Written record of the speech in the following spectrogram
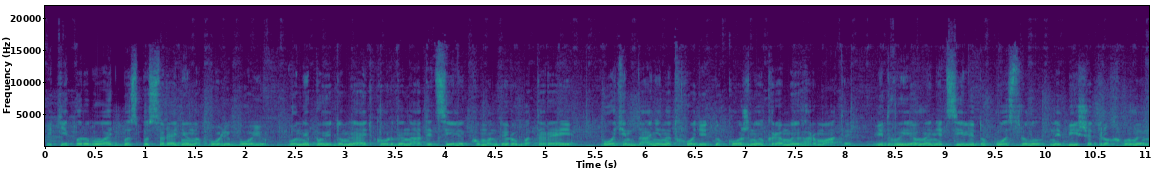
які перебувають безпосередньо на полі бою. Вони повідомляють координати цілі командиру батареї. Потім дані надходять до кожної окремої гармати. Від виявлення цілі до пострілу не більше трьох хвилин.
